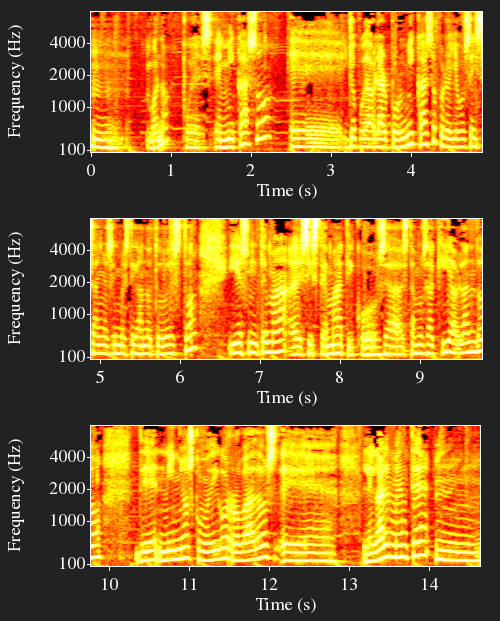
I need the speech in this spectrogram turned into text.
mm, bueno, pues en mi caso, eh, yo puedo hablar por mi caso, pero llevo seis años investigando todo esto y es un tema eh, sistemático. O sea, estamos aquí hablando de niños, como digo, robados eh, legalmente mm,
